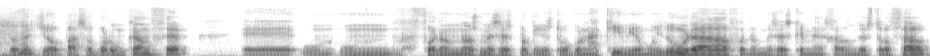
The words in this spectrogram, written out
Entonces yo paso por un cáncer eh, un, fueron unos meses, porque yo estuve con una quimio muy dura, fueron meses que me dejaron destrozado.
